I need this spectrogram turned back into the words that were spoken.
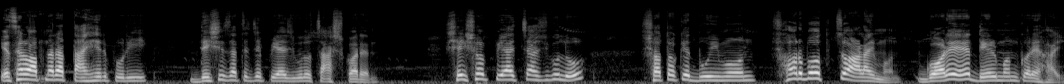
এছাড়াও আপনারা তাহেরপুরি, দেশি জাতের যে পেঁয়াজগুলো চাষ করেন সেই সব পেঁয়াজ চাষগুলো শতকে দুই মন, সর্বোচ্চ আড়াই মন, গড়ে দেড় মন করে হয়।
